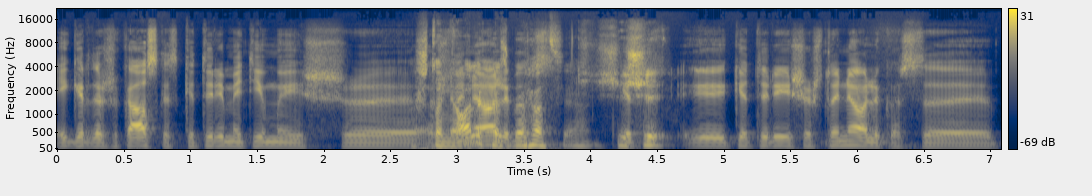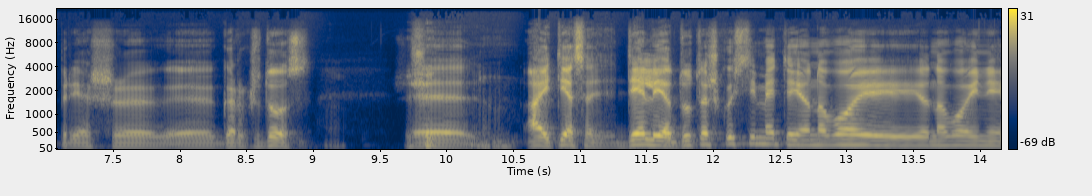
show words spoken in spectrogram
Egirdas Žukauskas 4 metimai iš 18. 18 beros, 4 iš 18 prieš e, Gargždus. E, ai, tiesa, dėlėje du taškus įmetė, jo navoje navoj ne,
